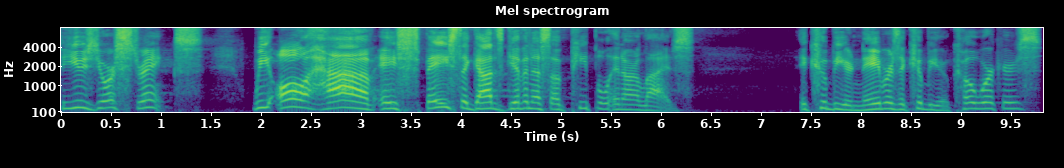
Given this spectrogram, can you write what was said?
to use your strengths we all have a space that God's given us of people in our lives. It could be your neighbors, it could be your coworkers.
